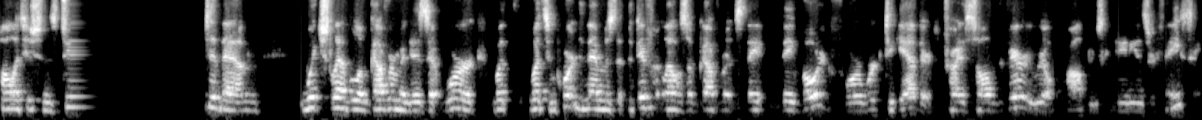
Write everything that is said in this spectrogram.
politicians do to them. Which level of government is at work? What what's important to them is that the different levels of governments they they voted for work together to try to solve the very real problems Canadians are facing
